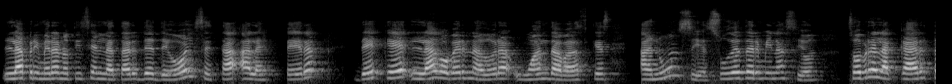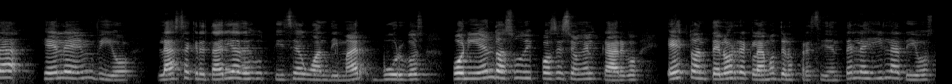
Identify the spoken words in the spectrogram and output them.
La primera noticia en la tarde de hoy se está a la espera de que la gobernadora Wanda Vázquez anuncie su determinación sobre la carta que le envió la secretaria de Justicia Wandimar Burgos, poniendo a su disposición el cargo, esto ante los reclamos de los presidentes legislativos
